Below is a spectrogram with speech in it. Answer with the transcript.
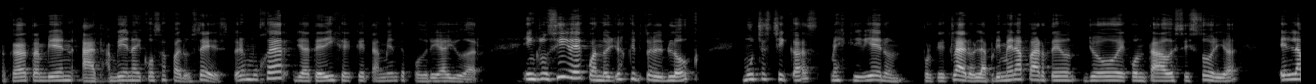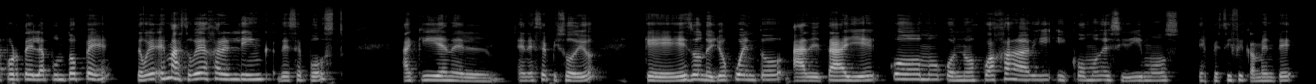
acá también, ah, también hay cosas para ustedes. Tú eres mujer, ya te dije que también te podría ayudar. Inclusive, cuando yo he escrito el blog, muchas chicas me escribieron, porque claro, la primera parte yo he contado esta historia en laportela.p es más, te voy a dejar el link de ese post aquí en, el, en ese episodio, que es donde yo cuento a detalle cómo conozco a Javi y cómo decidimos específicamente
